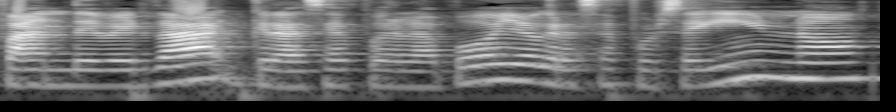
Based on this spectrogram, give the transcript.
fan de verdad. Gracias por el apoyo, gracias por seguirnos.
